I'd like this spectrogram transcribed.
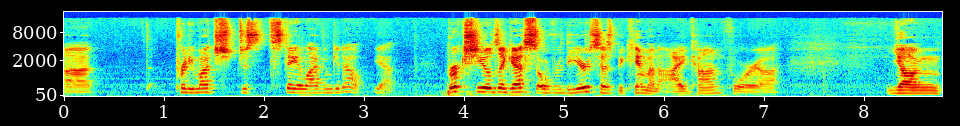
Uh, pretty much just stay alive and get out. Yeah. Brooke Shields, I guess, over the years has become an icon for uh, young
